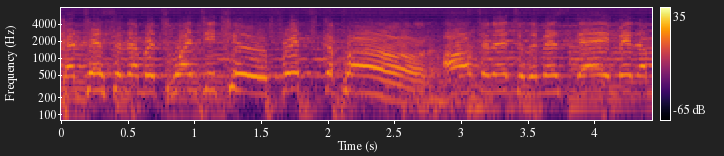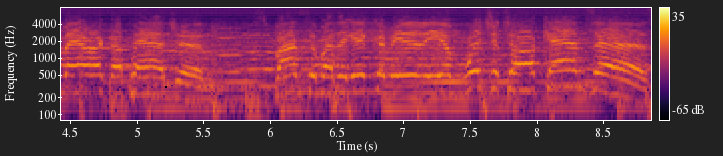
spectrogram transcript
Contestant number 22, Fritz Capone, alternate to the Miss Gay Mid-America pageant, sponsored by the gay community of Wichita, Kansas.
